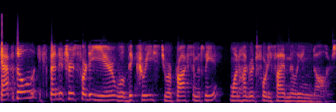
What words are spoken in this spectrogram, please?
Capital expenditures for the year will decrease to approximately 145 million dollars.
